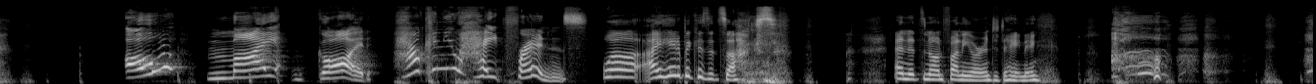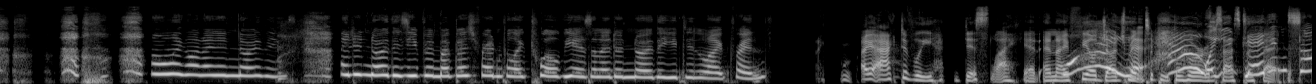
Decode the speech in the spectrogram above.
Oh my god. How can you hate Friends? Well, I hate it because it sucks. and it's not funny or entertaining. oh my god, I didn't know this. I didn't know this. You've been my best friend for like 12 years and I didn't know that you didn't like Friends. I actively dislike it and I feel judgment to people How? who are Are obsessed you with dead it. inside?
